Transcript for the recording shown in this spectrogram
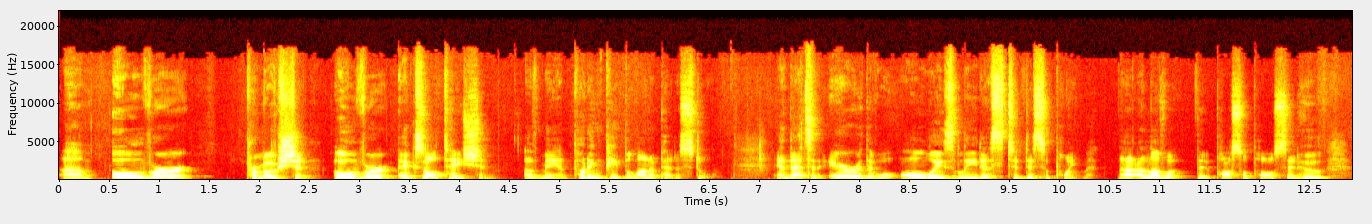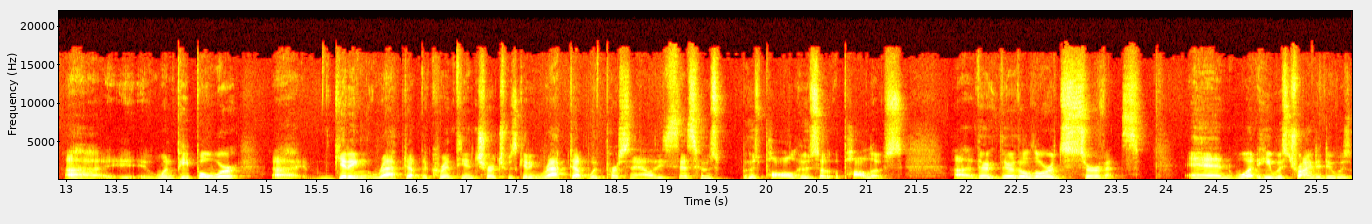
um, over promotion over exaltation of man putting people on a pedestal and that's an error that will always lead us to disappointment. I love what the Apostle Paul said. Who, uh, when people were uh, getting wrapped up, the Corinthian church was getting wrapped up with personalities. He says, "Who's who's Paul? Who's Apollos? Uh, they're they're the Lord's servants." And what he was trying to do was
